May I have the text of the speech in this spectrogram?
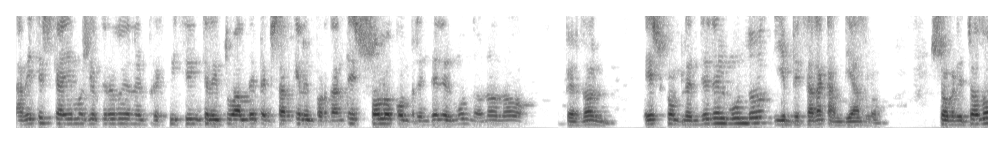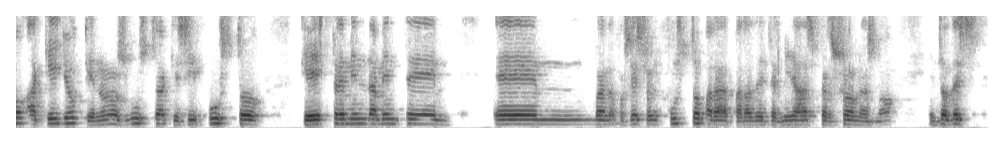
a veces caemos, yo creo, en el prejuicio intelectual de pensar que lo importante es solo comprender el mundo. No, no, perdón. Es comprender el mundo y empezar a cambiarlo sobre todo aquello que no nos gusta, que es injusto, que es tremendamente, eh, bueno, pues eso, injusto para, para, determinadas personas, ¿no? Entonces,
